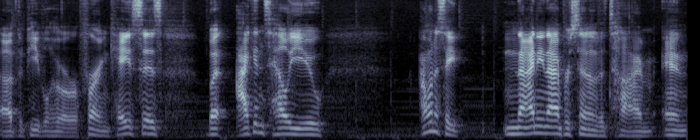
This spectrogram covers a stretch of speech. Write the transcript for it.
of the people who are referring cases, but I can tell you, I wanna say 99% of the time, and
